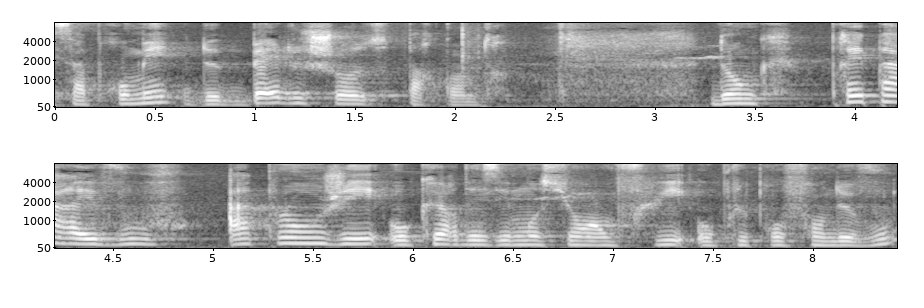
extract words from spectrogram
ça promet de belles choses par contre. Donc préparez-vous à plonger au cœur des émotions enfouies au plus profond de vous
